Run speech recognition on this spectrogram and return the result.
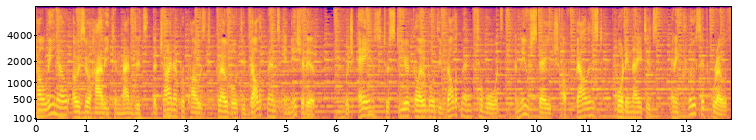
Paulino also highly commended the China proposed Global Development Initiative which aims to steer global development towards a new stage of balanced, coordinated, and inclusive growth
